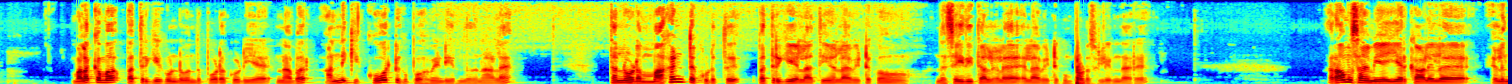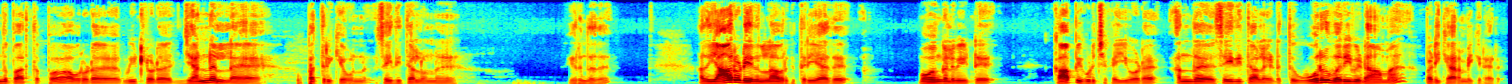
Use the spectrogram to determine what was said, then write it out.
வழக்கமாக பத்திரிக்கை கொண்டு வந்து போடக்கூடிய நபர் அன்னைக்கு கோர்ட்டுக்கு போக வேண்டியிருந்ததுனால தன்னோட மகன்கிட்ட கொடுத்து பத்திரிக்கை எல்லாத்தையும் எல்லா வீட்டுக்கும் இந்த செய்தித்தாள்களை எல்லா வீட்டுக்கும் போட சொல்லியிருந்தார். ராமசாமி ஐயர் காலையில் எழுந்து பார்த்தப்போ அவரோட வீட்டிலோட ஜன்னலில் பத்திரிக்கை ஒன்று செய்தித்தாள் ஒன்று இருந்தது. அது யாருடையதுன்னெலாம் அவருக்கு தெரியாது. முகம் கழுவிட்டு காப்பி குடித்த கையோட அந்த செய்தித்தாளை எடுத்து ஒரு வரி விடாமல் படிக்க ஆரம்பிக்கிறாரு.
